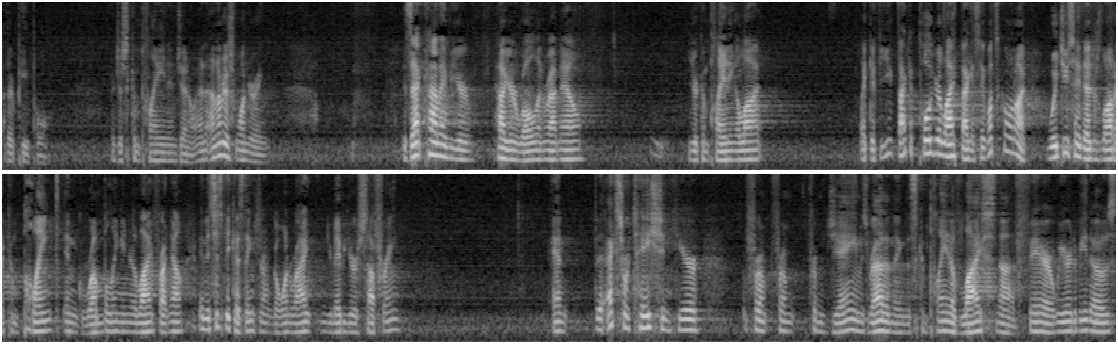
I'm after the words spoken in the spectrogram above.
other people or just complain in general. And, and I'm just wondering, is that kind of your how you're rolling right now? You're complaining a lot? Like if you if I could pull your life back and say, what's going on? Would you say that there's a lot of complaint and grumbling in your life right now? And it's just because things aren't going right, maybe you're suffering. And the exhortation here from, from, from James, rather than this complaint of life's not fair, we are to be those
